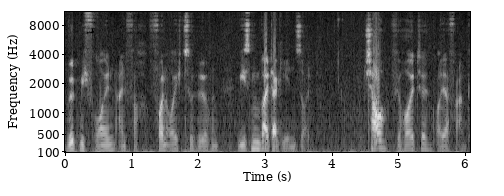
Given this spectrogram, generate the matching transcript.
Würde mich freuen, einfach von euch zu hören, wie es nun weitergehen soll. Ciao für heute, euer Frank.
